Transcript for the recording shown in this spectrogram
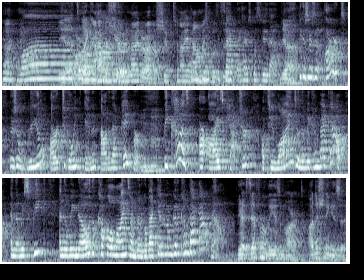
You're uh, like, what? yeah, or like, I have a show on tonight, or I have a shift tonight. How am I here? supposed Exactly. How are you supposed to do that? Yeah. Because there's an art. There's a real art to going in and out of that paper. Mm-hmm. Because our eyes capture a few lines and then we come back out. And then we speak and then we know the couple of lines I'm going to go back in and I'm going to come back out now. Yeah, it definitely is an art. Auditioning is a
